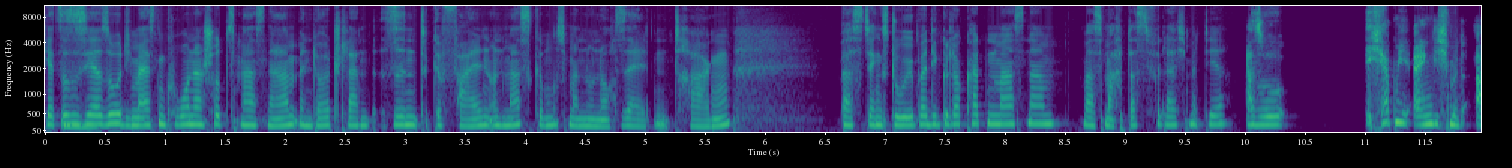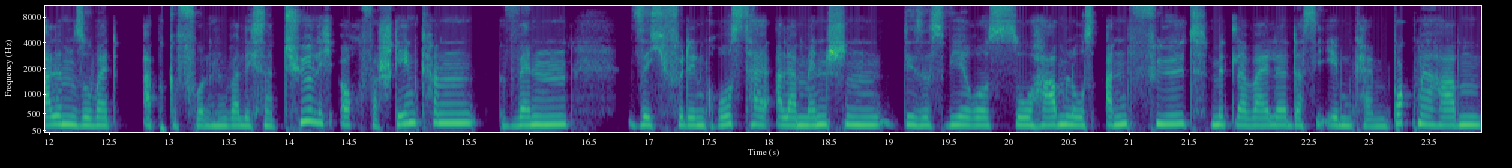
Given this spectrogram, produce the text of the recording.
Jetzt ist es ja so, die meisten Corona-Schutzmaßnahmen in Deutschland sind gefallen und Maske muss man nur noch selten tragen. Was denkst du über die gelockerten Maßnahmen? Was macht das vielleicht mit dir? Also ich habe mich eigentlich mit allem soweit abgefunden, weil ich es natürlich auch verstehen kann, wenn sich für den Großteil aller Menschen dieses Virus so harmlos anfühlt mittlerweile, dass sie eben keinen Bock mehr haben,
